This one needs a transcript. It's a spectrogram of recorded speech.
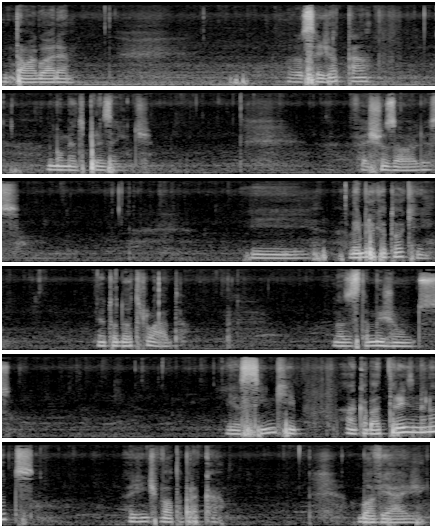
Então agora você já está no momento presente. Feche os olhos. E lembra que eu estou aqui. Eu estou do outro lado. Nós estamos juntos. E assim que acabar três minutos, a gente volta para cá. Boa viagem.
